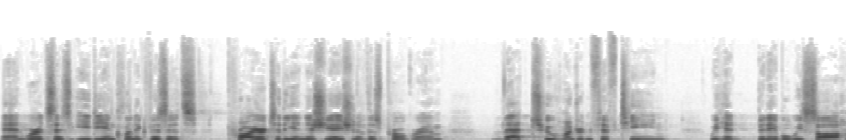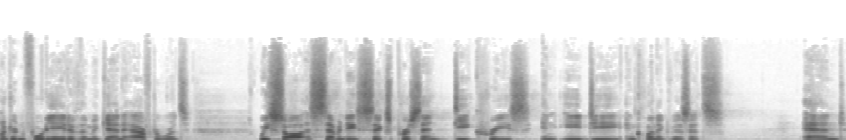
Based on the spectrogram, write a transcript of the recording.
And where it says ED and clinic visits, prior to the initiation of this program, that 215, we had been able, we saw 148 of them again afterwards. We saw a 76% decrease in ED and clinic visits and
